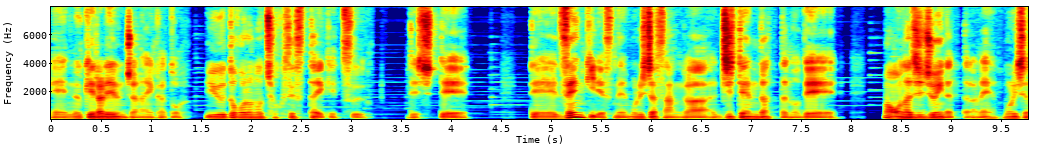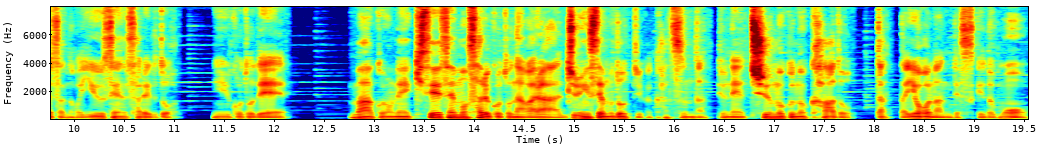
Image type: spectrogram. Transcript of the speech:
えー、抜けられるんじゃないかというところの直接対決でして、で、前期ですね、森下さんが時点だったので、まあ同じ順位だったらね、森下さんの方が優先されるということで、まあこのね、規制戦もさることながら、順位戦もどっちが勝つんだっていうね、注目のカードだったようなんですけども、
